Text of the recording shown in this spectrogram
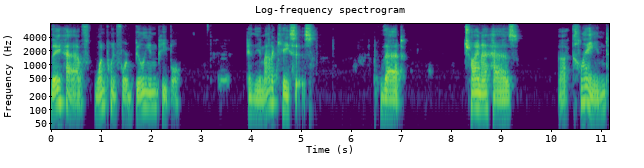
They have 1.4 billion people, and the amount of cases that China has uh, claimed,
